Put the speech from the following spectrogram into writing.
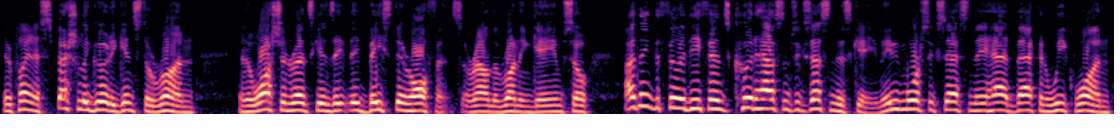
They're playing especially good against the run. And the Washington Redskins, they, they based their offense around the running game. So I think the Philly defense could have some success in this game, maybe more success than they had back in week one.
